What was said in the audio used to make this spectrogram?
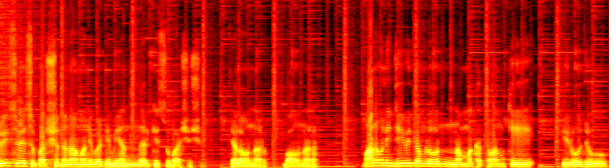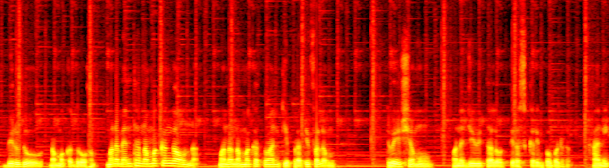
క్రీస్తుయేసు పరిశుద్ధ నామాన్ని బట్టి మీ అందరికీ శుభాశిష్యులు. ఎలా ఉన్నారు? బాగున్నారా? మానవుని జీవితంలో నమ్మకత్వానికి ఈరోజు బిరుదు నమ్మక ద్రోహం. మనం ఎంత నమ్మకంగా ఉన్నా మన నమ్మకత్వానికి ప్రతిఫలం ద్వేషము మన జీవితాల్లో తిరస్కరింపబడదు కానీ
